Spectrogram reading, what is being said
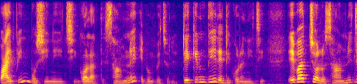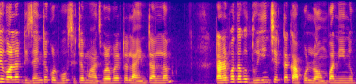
পাইপিং বসিয়ে নিয়েছি গলাতে, সামনে এবং পেছনে। টেকেন দিয়ে রেডি করে নিয়েছি। এবার চলো, সামনে যে গলার ডিজাইনটা করব, সেটা মাঝ বরাবর একটা লাইন টানলাম। টানার পর দেখো দুই ইঞ্চি একটা কাপড় লম্বা নিয়ে নেব।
